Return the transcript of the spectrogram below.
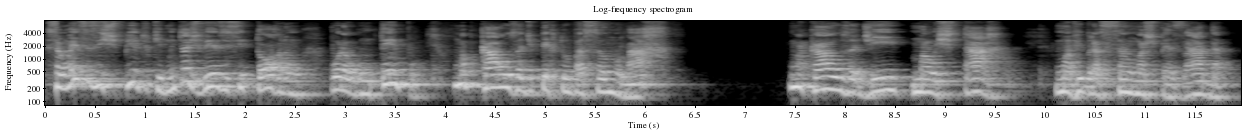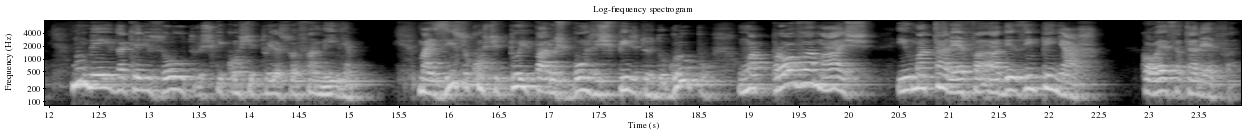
São esses espíritos que muitas vezes se tornam, por algum tempo, uma causa de perturbação no lar, uma causa de mal-estar, uma vibração mais pesada, no meio daqueles outros que constituem a sua família. Mas isso constitui para os bons espíritos do grupo uma prova a mais e uma tarefa a desempenhar. Qual é essa tarefa?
